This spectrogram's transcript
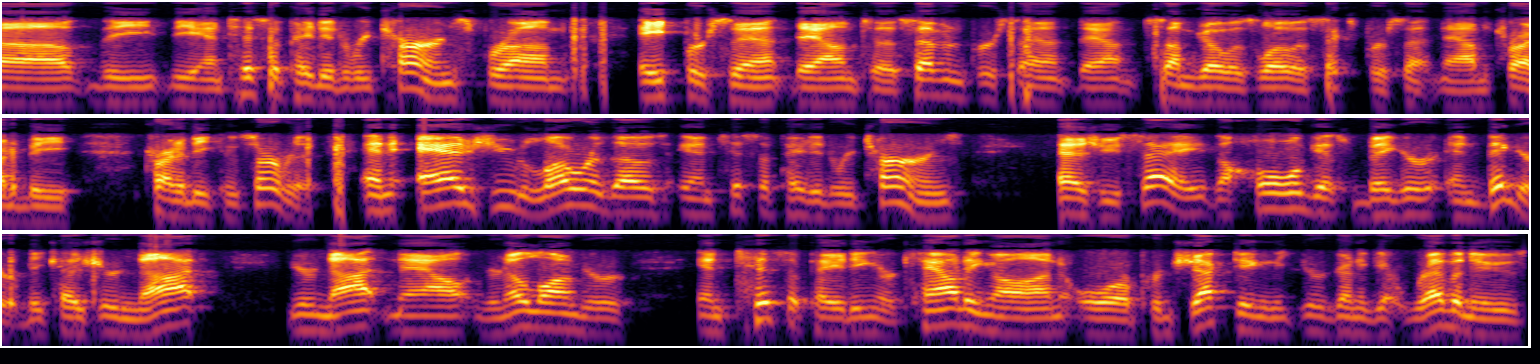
uh, the the anticipated returns from eight percent down to seven percent down. Some go as low as six percent now to try to be try to be conservative. And as you lower those anticipated returns, as you say, the hole gets bigger and bigger because you're not you're not now you're no longer anticipating or counting on or projecting that you're going to get revenues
